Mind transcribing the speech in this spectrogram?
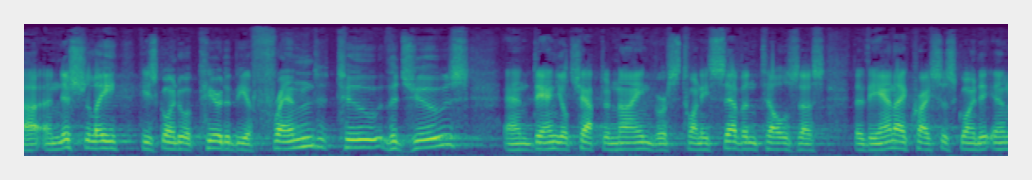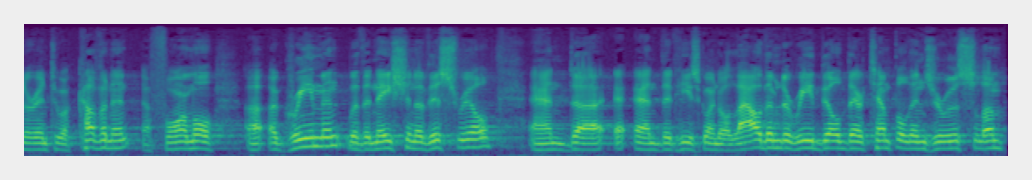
Uh, initially, he's going to appear to be a friend to the Jews. And Daniel chapter 9, verse 27 tells us that the Antichrist is going to enter into a covenant, a formal uh, agreement with the nation of Israel, and, uh, and that he's going to allow them to rebuild their temple in Jerusalem,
